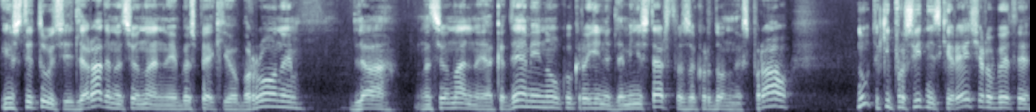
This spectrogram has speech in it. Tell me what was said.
інституцій, для Ради національної безпеки і оборони, для Національної академії наук України, для Міністерства закордонних справ. Ну, такі просвітницькі речі робити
